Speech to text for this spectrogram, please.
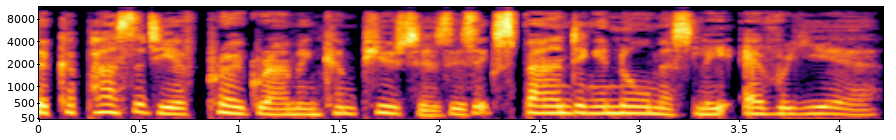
The capacity of programming computers is expanding enormously every year.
